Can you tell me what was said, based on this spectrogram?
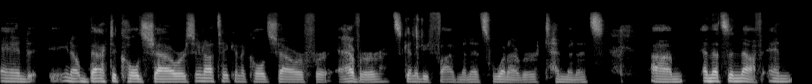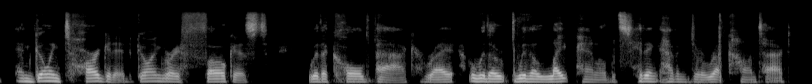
And you know back to cold showers you're not taking a cold shower forever. It's going to be five minutes whatever 10 minutes. Um, and that's enough. And and going targeted going very focused with a cold pack right or with a with a light panel that's hitting having direct contact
